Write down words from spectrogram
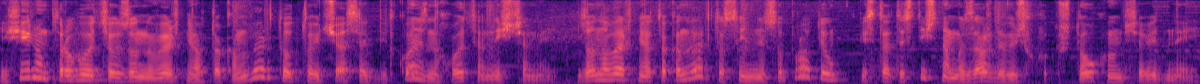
Ефіріум торгується у зону верхнього автоконверту в той час, як біткоін знаходиться нижче неї. Зона верхнього автоконверту сильний супротив, і статистично ми завжди відштовхуємося від неї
